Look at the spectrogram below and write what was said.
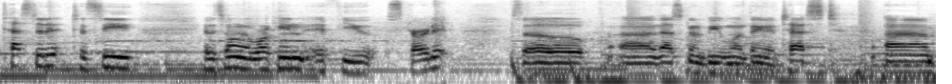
tested it to see if it's only working if you start it. So, uh, that's going to be one thing to test. Um,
